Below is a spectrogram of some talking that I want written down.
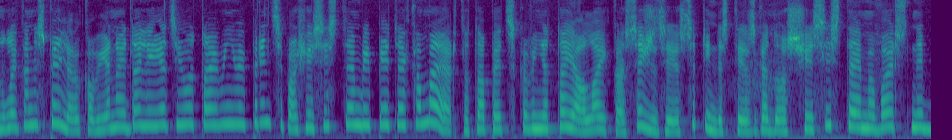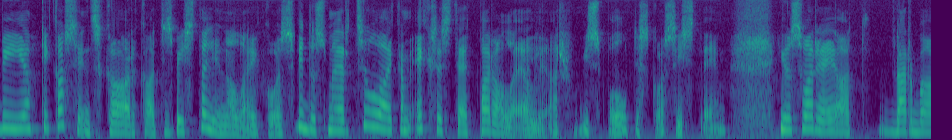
Nu, lai gan es pieļauju, ka vienai daļai iedzīvotāji viņa bija principā šī sistēma bija pietiekami ērta, tāpēc, ka viņa tajā laikā, 60. un 70. gados, šī sistēma vairs nebija tik asinskāra, kā tas bija Staļina laikos. Vidusmēra cilvēkam eksistēt paralēli ar visu politisko sistēmu. Jūs varējāt darbā,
